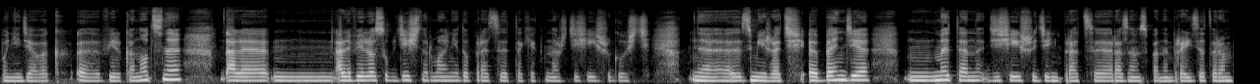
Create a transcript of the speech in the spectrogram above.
poniedziałek e, wielkanocny, ale, mm, ale wiele osób dziś normalnie do pracy, tak jak nasz dzisiejszy gość, e, zmierzać e, będzie. My ten dzisiejszy dzień pracy razem z panem realizatorem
